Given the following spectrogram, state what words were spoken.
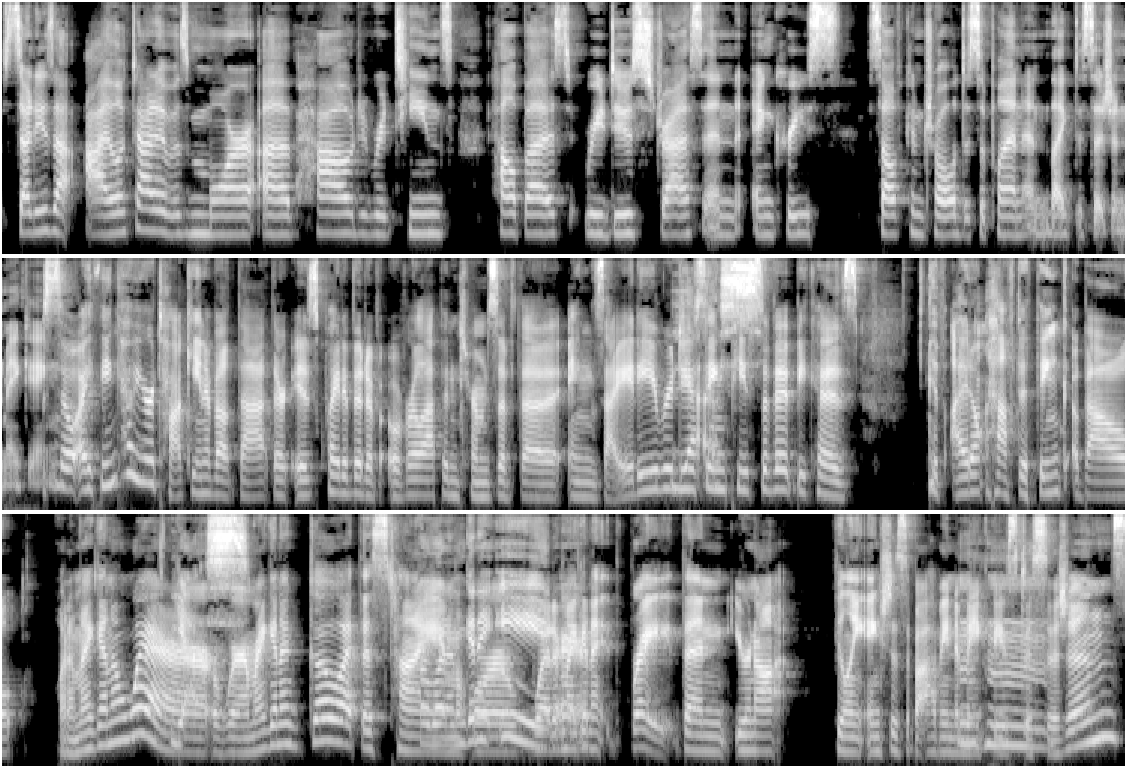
studies that I looked at, it was more of how do routines help us reduce stress and increase self control, discipline, and like decision making. So I think how you're talking about that, there is quite a bit of overlap in terms of the anxiety reducing Yes. piece of it because if I don't have to think about what am I going to wear Yes. or where am I going to go at this time what am I'm gonna or eat, what am I going to right then you're not feeling anxious about having to make these Mhm. decisions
